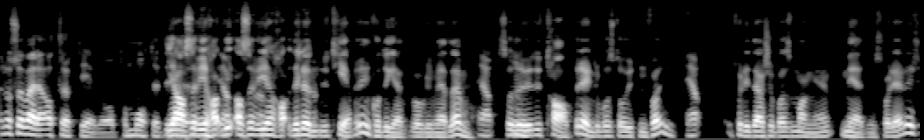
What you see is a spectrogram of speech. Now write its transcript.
Men også være attraktive og på en måte Ja, altså, vi har, vi, altså vi har, det lønner, Du tjener jo en kontingent på å bli medlem, Ja. så du, du taper egentlig på å stå utenfor. Ja. Fordi det er såpass mange medlemsfordeler.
